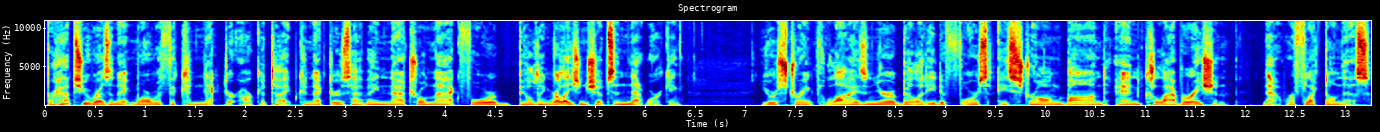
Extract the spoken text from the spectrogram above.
Perhaps you resonate more with the connector archetype. Connectors have a natural knack for building relationships and networking. Your strength lies in your ability to force a strong bond and collaboration. Now, reflect on this.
